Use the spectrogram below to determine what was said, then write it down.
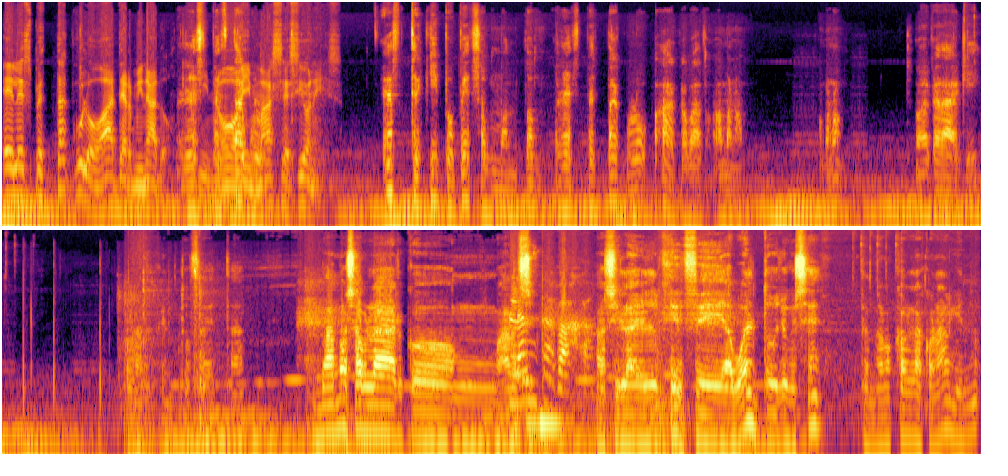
El espectáculo ha terminado El y no hay más sesiones. Este equipo pesa un montón. El espectáculo ha acabado. Vámonos. Vámonos. Tengo que quedar aquí. Con la esta. Vamos a hablar con. A ver si, Planta baja. a ver si la- el jefe ha vuelto, yo qué sé. Tendremos que hablar con alguien, ¿no?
